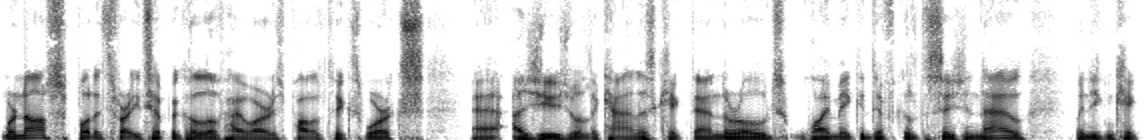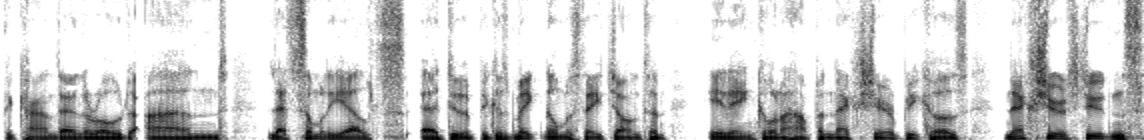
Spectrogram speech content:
we're not, but it's very typical of how Irish politics works. Uh, as usual, the can is kicked down the road. Why make a difficult decision now when you can kick the can down the road and let somebody else uh, do it? Because make no mistake, Jonathan, it ain't going to happen next year because next year students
